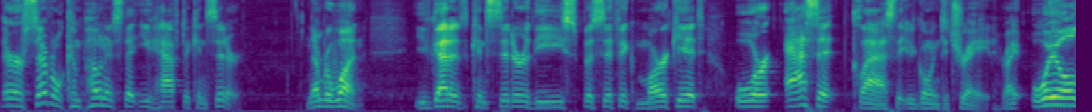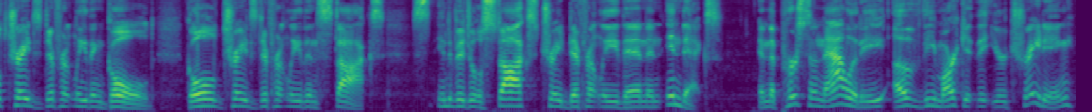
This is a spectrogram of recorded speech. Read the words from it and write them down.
There are several components that you have to consider. Number one, you've got to consider the specific market or asset class that you're going to trade, right? Oil trades differently than gold. Gold trades differently than stocks. Individual stocks trade differently than an index. And the personality of the market that you're trading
